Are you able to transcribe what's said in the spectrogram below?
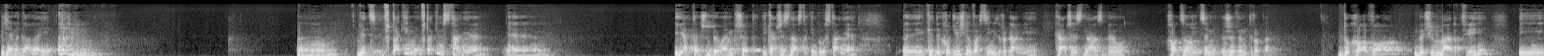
idziemy dalej. Y, więc w takim, w takim stanie y, ja też byłem przed, i każdy z nas w takim był stanie, Y, kiedy chodziliśmy własnymi drogami, każdy z nas był chodzącym, żywym trupem. Duchowo byliśmy martwi i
